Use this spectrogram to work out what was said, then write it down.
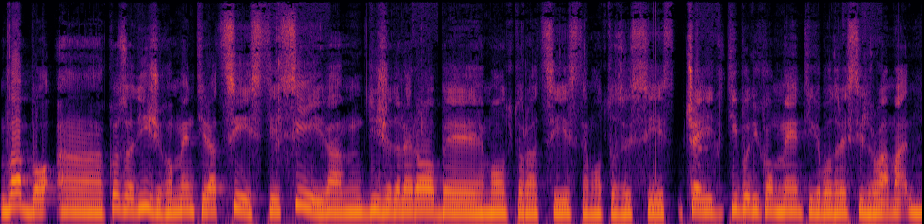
Vabbè, eh, cosa dici? Commenti razzisti? Sì, um, dice delle robe molto razziste, molto sessiste. Cioè, il tipo di commenti che potresti trovare, ma mm,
